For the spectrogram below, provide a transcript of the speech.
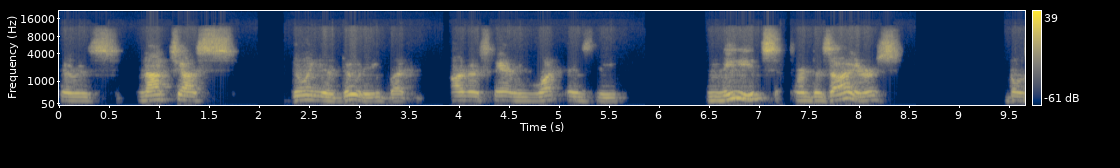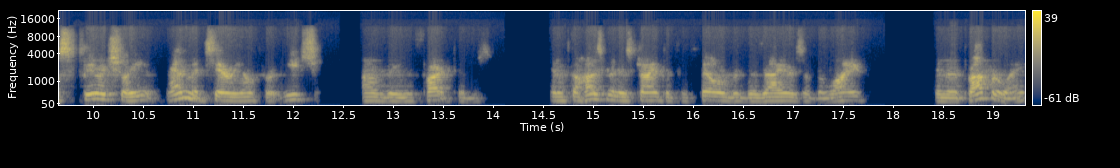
there is not just doing your duty, but understanding what is the needs and desires, both spiritually and material, for each of the partners. And if the husband is trying to fulfill the desires of the wife in the proper way,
